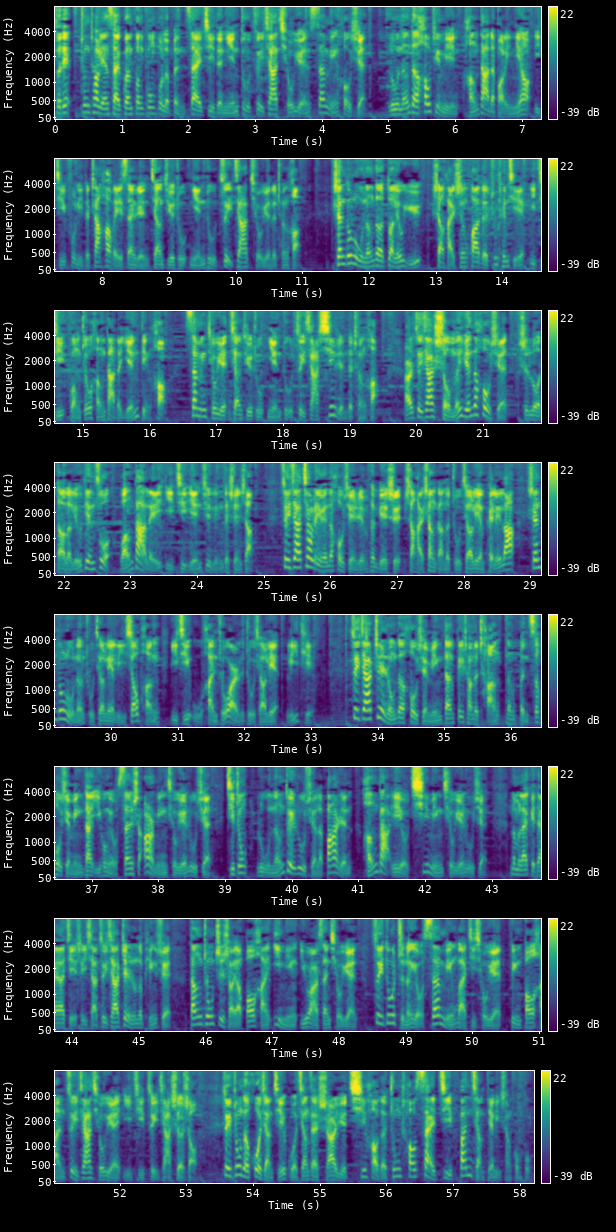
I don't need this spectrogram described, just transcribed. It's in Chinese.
昨天，中超联赛官方公布了本赛季的年度最佳球员三名候选，鲁能的蒿俊闵、恒大的保利尼奥以及富力的扎哈维三人将角逐年度最佳球员的称号。山东鲁能的段流鱼、上海申花的朱晨杰以及广州恒大的严鼎皓三名球员将角逐年度最佳新人的称号。而最佳守门员的候选是落到了刘殿座、王大雷以及严俊凌的身上。最佳教练员的候选人分别是上海上港的主教练佩雷拉、山东鲁能主教练李霄鹏以及武汉卓尔的主教练李铁。最佳阵容的候选名单非常的长，那么本次候选名单一共有三十二名球员入选，其中鲁能队入选了八人，恒大也有七名球员入选。那么来给大家解释一下最佳阵容的评选，当中至少要包含一名 U 二三球员，最多只能有三名外籍球员，并包含最佳球员以及最佳射手。最终的获奖结果将在十二月七号的中超赛季颁奖典礼上公布。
